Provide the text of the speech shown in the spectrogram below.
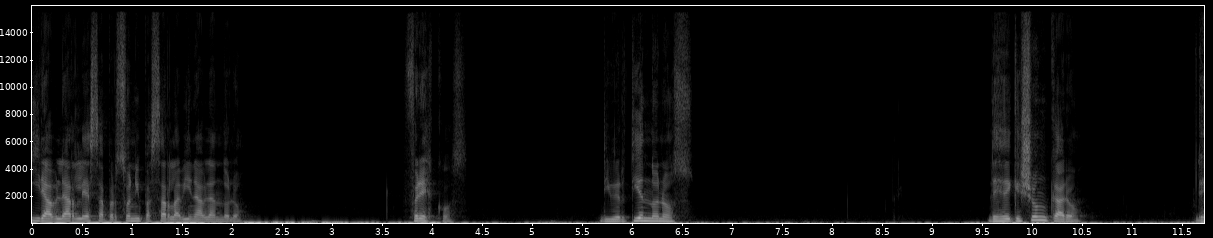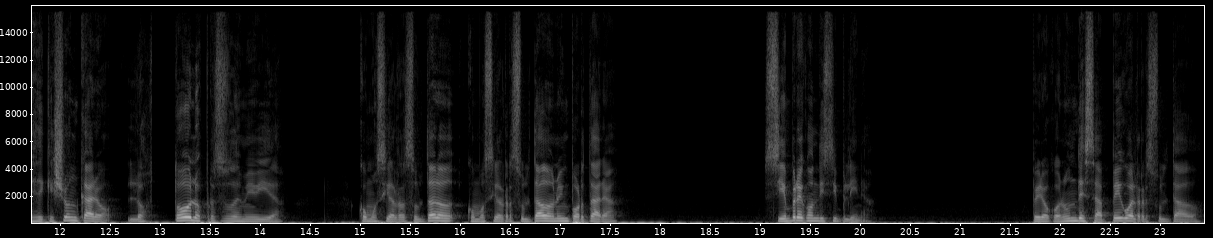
ir a hablarle a esa persona y pasarla bien hablándolo. Frescos. Divirtiéndonos. Desde que yo encaro, desde que yo encaro los, todos los procesos de mi vida como si el resultado, como si el resultado no importara, siempre con disciplina, pero con un desapego al resultado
